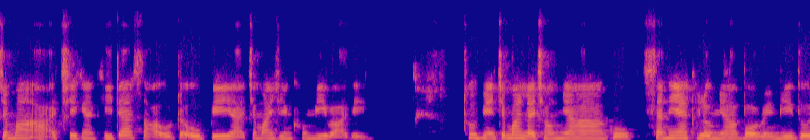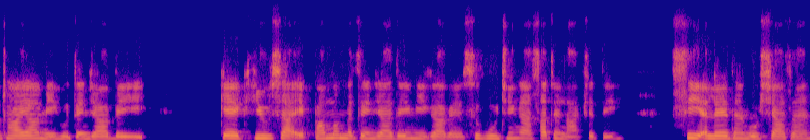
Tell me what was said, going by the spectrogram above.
ကျွန်မအားအခြေခံဂီတစာအုပ်တစ်အုပ်ပေးရာကျွန်မရင်ခုန်မိပါသည်။ ထို့ပြင်ကျွန်မလက်ချောင်းများကိုစနေရခလုတ်များပေါ်တွင်မည်သို့ထားရမည်ဟုသင်ကြားပေး၏။ကဲဂရုစိုက်ဘာမှမသင်ကြားသေးမီကပင်ဆူပူခြင်းကစတင်လာဖြစ်သည်။ဆီအလယ်သံကိုရှာစမ်း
